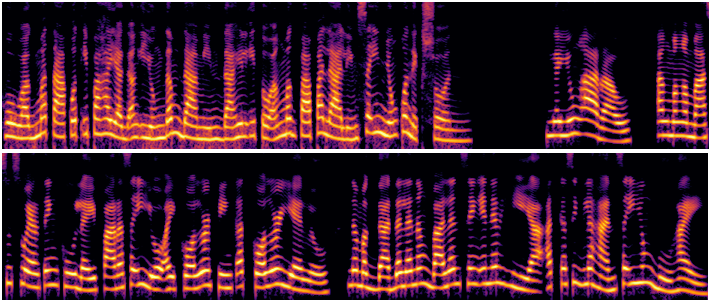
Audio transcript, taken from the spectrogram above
Huwag matakot ipahayag ang iyong damdamin dahil ito ang magpapalalim sa inyong koneksyon. Ngayong araw, ang mga masuswerteng kulay para sa iyo ay color pink at color yellow, na magdadala ng balanseng enerhiya at kasiglahan sa iyong buhay.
